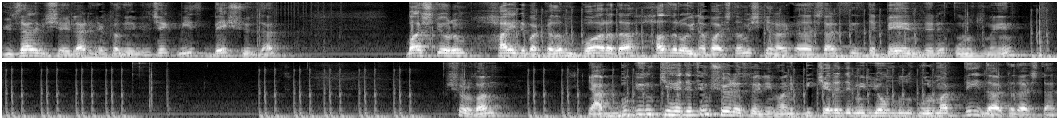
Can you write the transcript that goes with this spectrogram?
güzel bir şeyler yakalayabilecek miyiz? 500'den Başlıyorum. Haydi bakalım. Bu arada hazır oyuna başlamışken arkadaşlar siz de beğenileri unutmayın. Şuradan yani bugünkü hedefim şöyle söyleyeyim hani bir kere de milyon vurmak değildi arkadaşlar.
